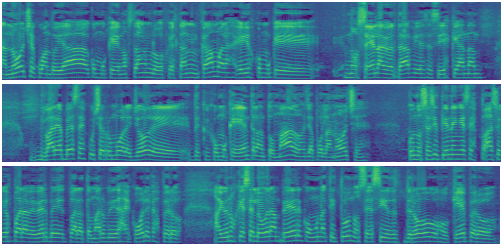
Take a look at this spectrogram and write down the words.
la noche, cuando ya como que no están los que están en cámara, ellos como que, no sé la verdad, fíjese si es que andan varias veces escuché rumores yo de, de, que como que entran tomados ya por la noche. Pues no sé si tienen ese espacio ellos para beber, para tomar bebidas alcohólicas, pero hay unos que se logran ver con una actitud, no sé si drogos o qué, pero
